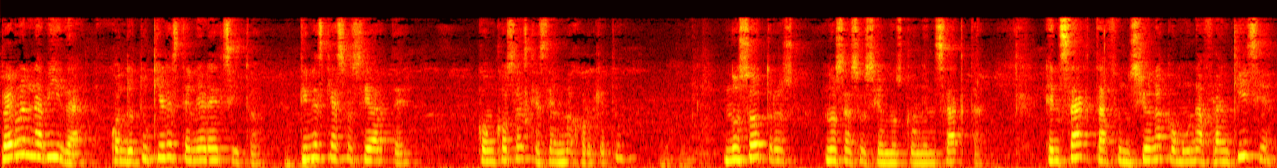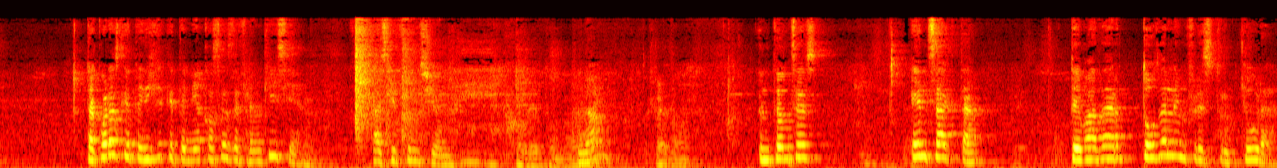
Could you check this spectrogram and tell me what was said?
Pero en la vida, cuando tú quieres tener éxito, tienes que asociarte con cosas que sean mejor que tú. Nosotros nos asociamos con Ensacta. Ensacta funciona como una franquicia. ¿Te acuerdas que te dije que tenía cosas de franquicia? Así funciona. Hijo de tu madre. ¿No? Perdón. Entonces, Ensacta te va a dar toda la infraestructura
